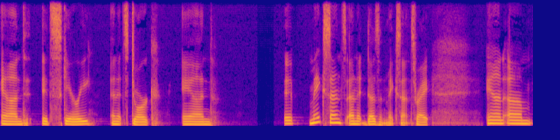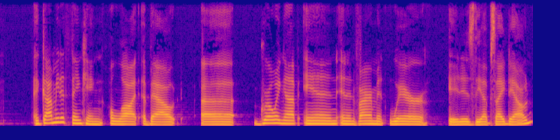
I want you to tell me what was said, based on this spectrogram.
And it's scary and it's dark and it makes sense and it doesn't make sense, right? And um, it got me to thinking a lot about uh, growing up in an environment where it is the upside down.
